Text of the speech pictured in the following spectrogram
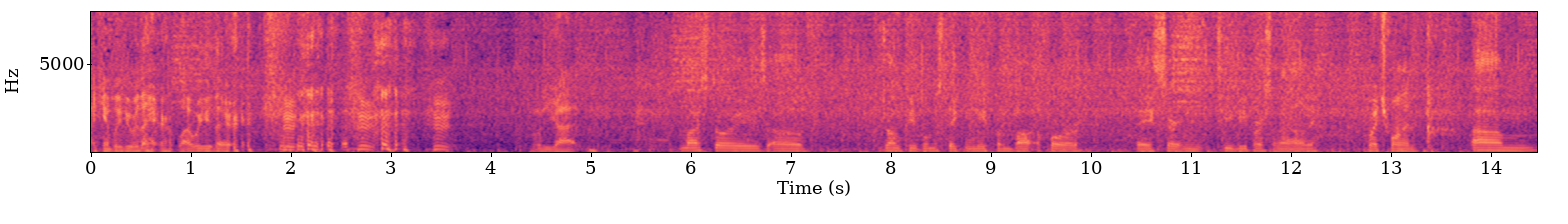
I can't believe you were there. Why were you there? what do you got? My stories of drunk people mistaking me from bo- for a certain TV personality. Which one? Um,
